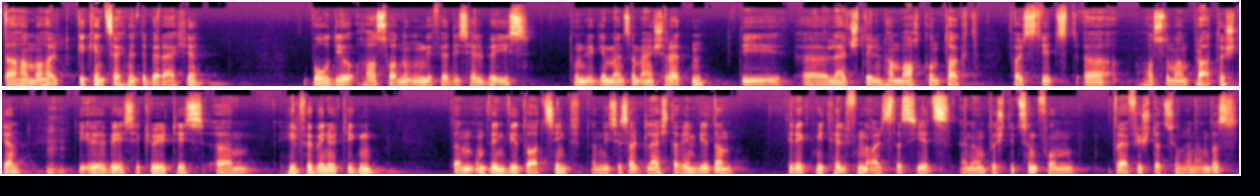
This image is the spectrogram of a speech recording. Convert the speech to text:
da haben wir halt gekennzeichnete Bereiche, wo die Hausordnung ungefähr dieselbe ist, tun wir gemeinsam einschreiten. Die äh, Leitstellen haben auch Kontakt, falls jetzt äh, hast du mal einen Praterstern, mhm. die ÖEB Securities ähm, Hilfe benötigen. Dann, und wenn wir dort sind, dann ist es halt leichter, wenn wir dann direkt mithelfen, als dass sie jetzt eine Unterstützung von drei, vier Stationen anders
